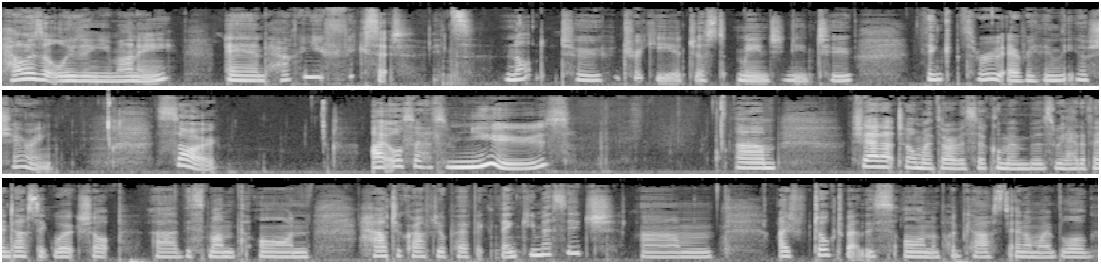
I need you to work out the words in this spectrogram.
How is it losing you money? And how can you fix it? It's not too tricky. It just means you need to think through everything that you're sharing. So, I also have some news. Um, shout out to all my Thriver Circle members. We had a fantastic workshop uh, this month on how to craft your perfect thank you message. Um, I've talked about this on a podcast and on my blog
